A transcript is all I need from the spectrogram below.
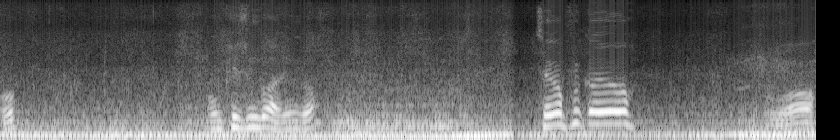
어? 엉키신 거 아닌가? 제가 풀까요? 우와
